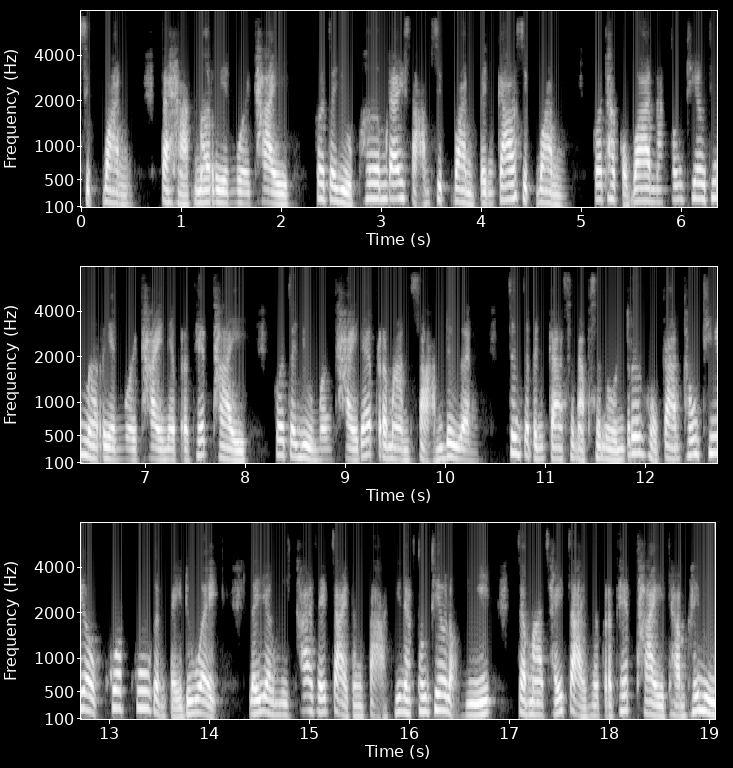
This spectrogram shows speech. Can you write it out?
60 วัน แต่หากมาเรียนมวยไทยก็จะอยู่เพิ่มได้ 30 วันเป็น 90 วัน ก็เท่ากับว่านักท่องเที่ยวที่มาเรียนมวยไทยในประเทศไทย ก็จะอยู่เมืองไทยได้ประมาณ 3 เดือน ซึ่งจะเป็นการสนับสนุนเรื่องของการท่องเที่ยวควบคู่กันไปด้วย และยังมีค่าใช้จ่ายต่างๆ ที่นักท่องเที่ยวเหล่านี้ จะมาใช้จ่ายในประเทศไทยทำให้มี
